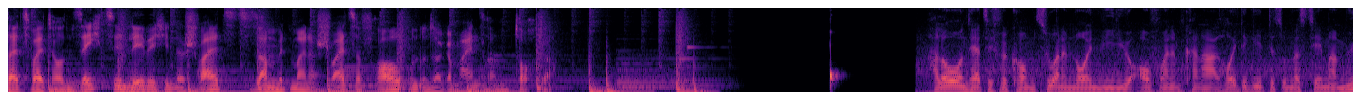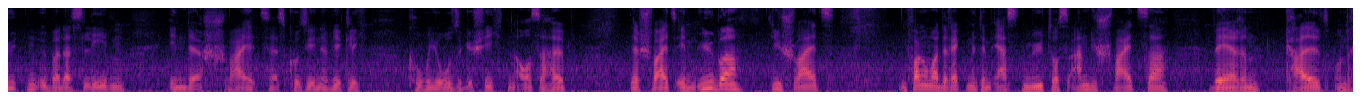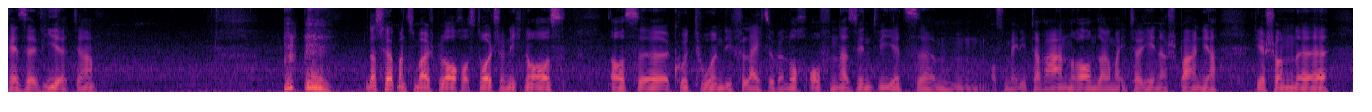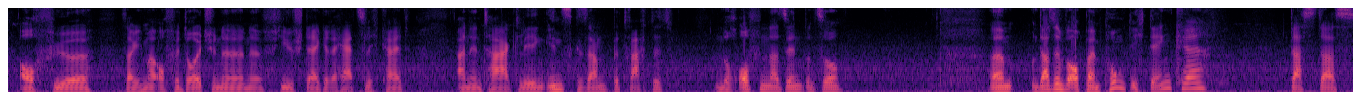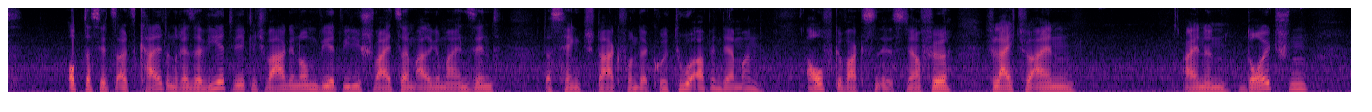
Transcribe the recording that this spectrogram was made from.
Seit 2016 lebe ich in der Schweiz zusammen mit meiner Schweizer Frau und unserer gemeinsamen Tochter. Hallo und herzlich willkommen zu einem neuen Video auf meinem Kanal. Heute geht es um das Thema Mythen über das Leben in der Schweiz. Es kursieren ja wirklich kuriose Geschichten außerhalb der Schweiz, eben über die Schweiz. Und fangen wir mal direkt mit dem ersten Mythos an. Die Schweizer wären kalt und reserviert. Ja. Das hört man zum Beispiel auch aus Deutschland, nicht nur aus, aus äh, Kulturen, die vielleicht sogar noch offener sind, wie jetzt ähm, aus dem mediterranen Raum, sagen wir mal Italiener, Spanier, die ja schon äh, auch für, sage ich mal, auch für Deutsche eine, eine, viel stärkere Herzlichkeit an den Tag legen, insgesamt betrachtet noch offener sind und so. Ähm, und da sind wir auch beim Punkt. Ich denke, dass das ob das jetzt als kalt und reserviert wirklich wahrgenommen wird, wie die Schweizer im Allgemeinen sind, das hängt stark von der Kultur ab, in der man aufgewachsen ist. Ja, für, vielleicht für einen, einen Deutschen,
